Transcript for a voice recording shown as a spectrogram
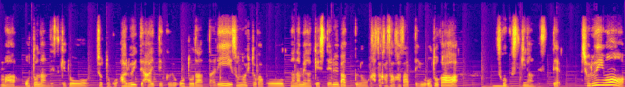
まあ、音なんですけど、ちょっとこう歩いて入ってくる音だったり、その人がこう、斜め掛けしてるバッグのカサカサカサっていう音が、すごく好きなんですって。書類を、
